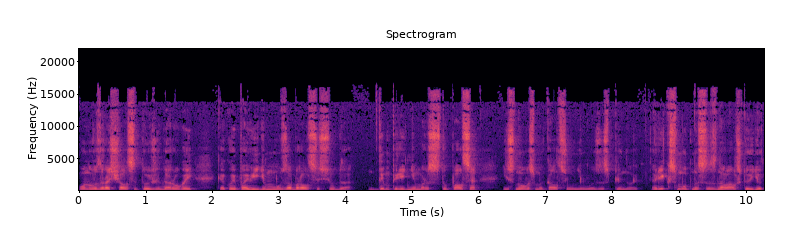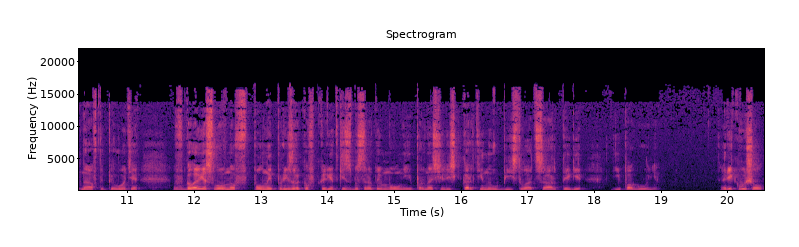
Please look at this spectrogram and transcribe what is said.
Он возвращался той же дорогой, какой, по-видимому, забрался сюда. Дым перед ним расступался, и снова смыкался у него за спиной. Рик смутно сознавал, что идет на автопилоте. В голове, словно в полной призраков клетки, с быстротой молнии проносились картины убийства отца Артеги и погони. Рик вышел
